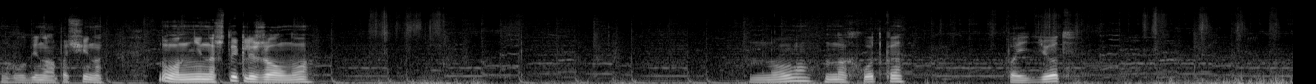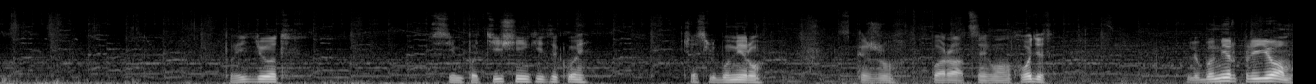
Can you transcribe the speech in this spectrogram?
глубина почти на... Ну, он не на штык лежал, но Но находка пойдет. Пойдет. Симпатичненький такой. Сейчас Любомиру скажу по рации. Вон ходит. Любомир, прием.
